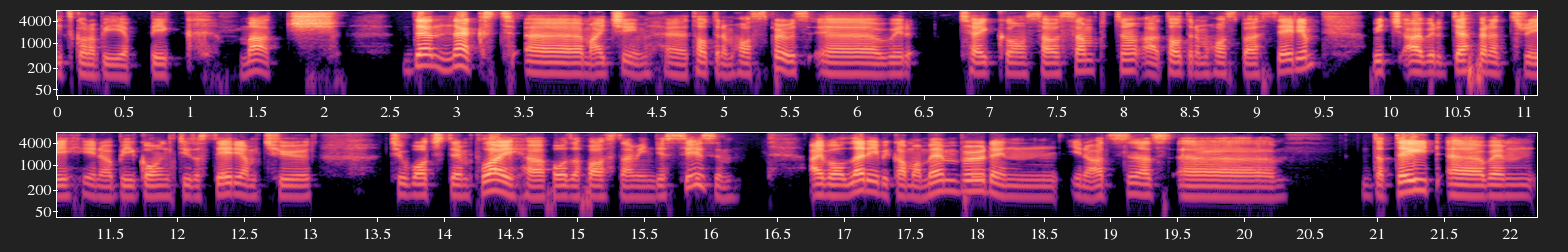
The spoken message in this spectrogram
it's gonna be a big match. Then next, uh, my team, uh, Tottenham Hotspurs, uh, will take on Southampton at Tottenham Hotspur Stadium, which I will definitely, you know, be going to the stadium to to watch them play uh, for the first time in this season. I've already become a member, and you know, as soon as uh, the date uh, when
